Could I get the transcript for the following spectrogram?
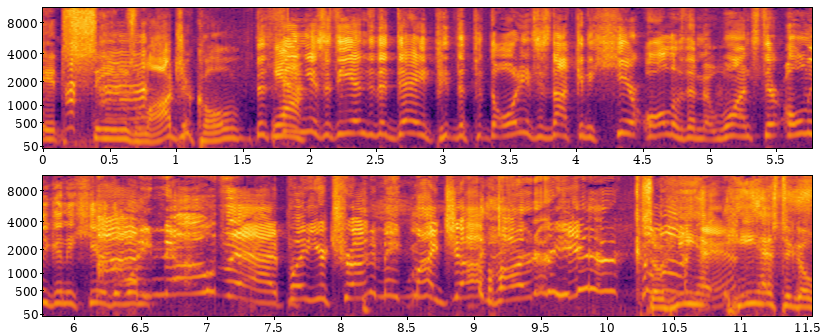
it seems logical. The Yeah. thing is, at the end of the day, pe- the, the audience is not going to hear all of them at once. They're only going to hear the I one. know that, but you're trying to make my job harder here. Come So on, he ha- man. he has to go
